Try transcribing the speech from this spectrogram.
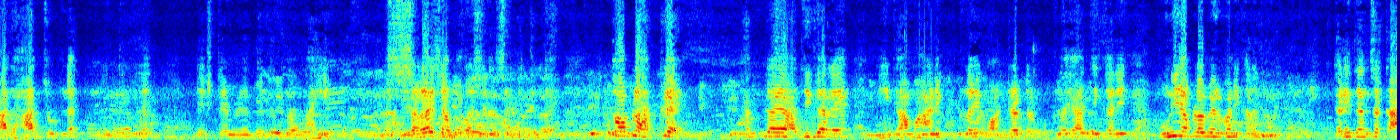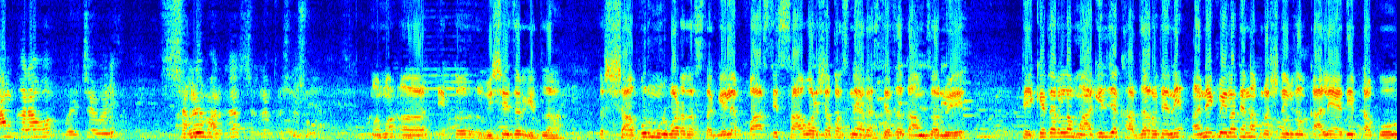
आज हात जोडल्यात विनंती केल्यात नेक्स्ट टाइम विनंती करणार नाही. सगळ्या शापूर असलेल्या सांगितलेलं आहे. तो आपला हक्क आहे. हक्क आहे अधिकार आहे. ही कामं आणि कुठलाही कॉन्ट्रॅक्टर कुठलाही अधिकारी कुणी आपलं मेहरबानी करत नाही. त्यांनी त्यांचं काम करावं वेळच्या वेळी सगळे मार्ग सगळे प्रश्न सोडवले मामा एक विषय जर घेतला तर शापूर मुरबाड रस्ता गेल्या पाच ते सहा वर्षापासून या रस्त्याचं काम चालू आहे. ठेकेदाराला मागील जे खासदार होते त्यांनी अनेक वेळेला त्यांना प्रश्न विचार काले यादीत टाकू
